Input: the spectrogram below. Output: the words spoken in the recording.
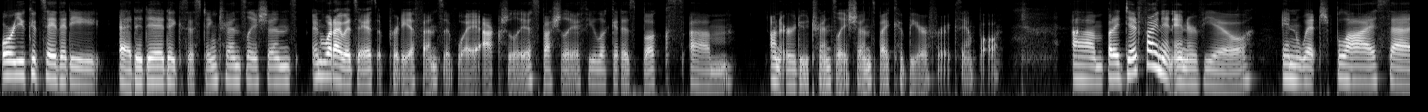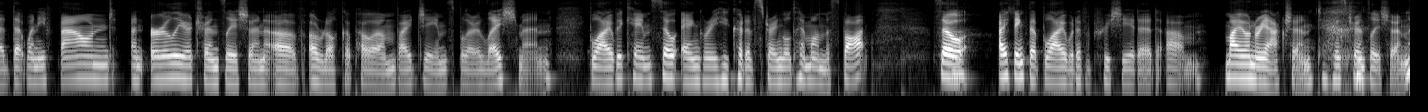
Or you could say that he edited existing translations in what I would say is a pretty offensive way, actually, especially if you look at his books. Um, on Urdu translations by Kabir, for example. Um, but I did find an interview in which Bly said that when he found an earlier translation of a Rilke poem by James Blair Leishman, Bly became so angry he could have strangled him on the spot. So huh. I think that Bly would have appreciated um, my own reaction to his translation,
